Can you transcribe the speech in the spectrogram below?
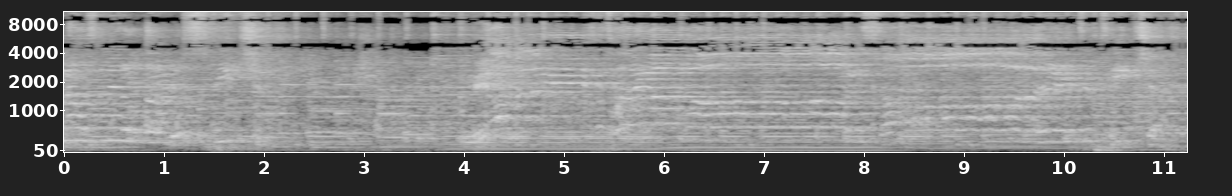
knows the middle of your speech? Are to teach.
